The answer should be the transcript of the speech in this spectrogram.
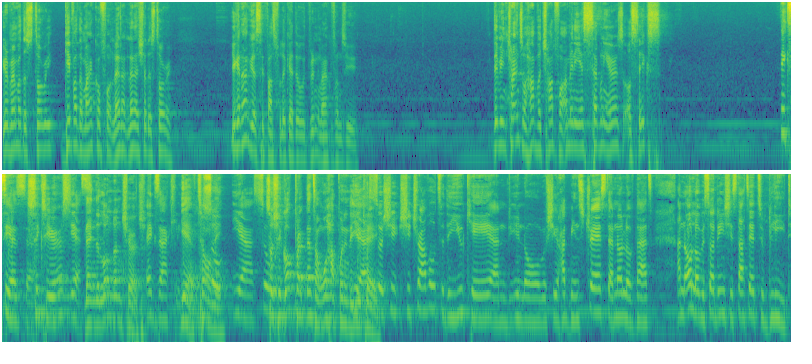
You remember the story? Give her the microphone. Let her, let her share the story. You can have your seat, Pastor Lucas. They will bring the microphone to you. They've been trying to have a child for how many years? Seven years or six? Six years. Sir. Six years? Yes. Then the London church. Exactly. Yeah, tell so, me. Yeah. So, so she got pregnant and what happened in the yeah, UK? So she, she traveled to the UK and, you know, she had been stressed and all of that. And all of a sudden she started to bleed.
